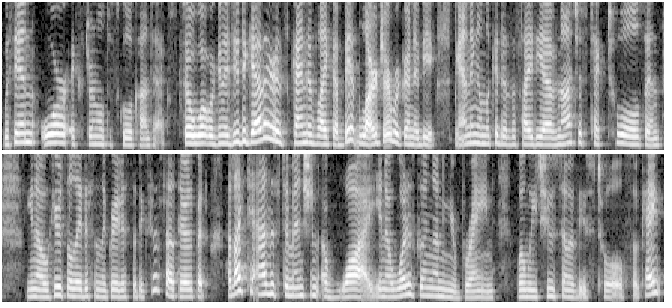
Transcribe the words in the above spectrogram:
within or external to school contexts. So what we're going to do together is kind of like a bit larger. We're going to be expanding and looking at this idea of not just tech tools and, you know, here's the latest and the greatest that exists out there, but I'd like to add this dimension of why, you know, what is going on in your brain when we choose some of these tools, okay?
